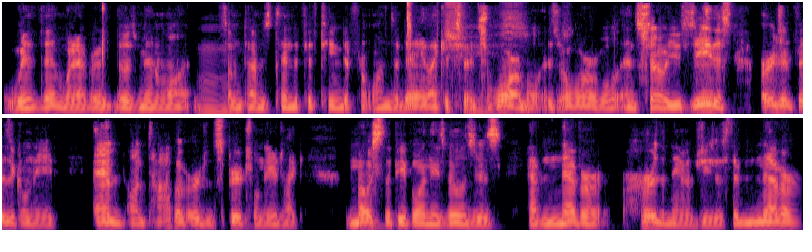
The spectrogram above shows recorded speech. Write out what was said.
with them, whatever those men want. Mm. Sometimes ten to fifteen different ones a day. Like it's Jeez. it's horrible. It's horrible. And so you see this urgent physical need, and on top of urgent spiritual need, like most of the people in these villages have never heard the name of Jesus. They've never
